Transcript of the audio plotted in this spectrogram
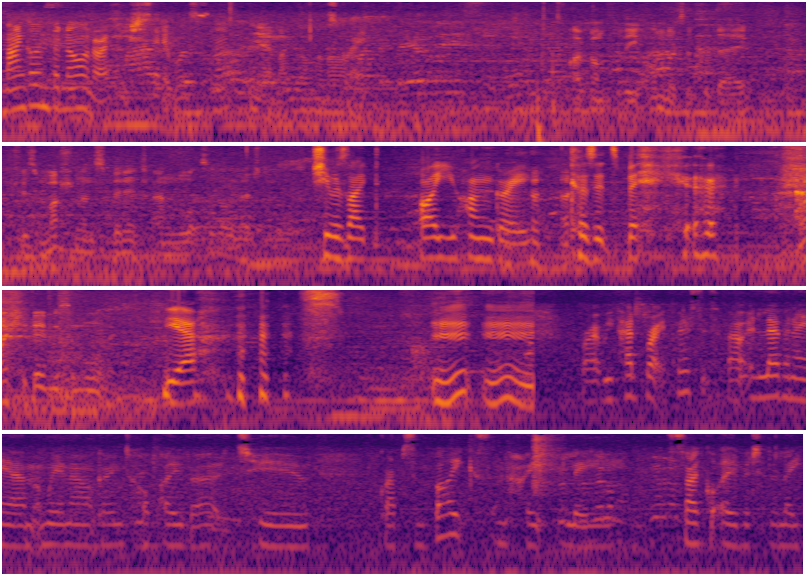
Mango and banana I think she said it was, isn't it? yeah, mango and banana. great. I've gone for the omelette of the day, which is mushroom and spinach and lots of other vegetables. She was like, are you hungry? Because it's big. Oh, she gave me some warning. Yeah. Mm-mm. Right, we've had breakfast. It's about 11 a.m. and we're now going to hop over to grab some bikes and hopefully cycle over to the lake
